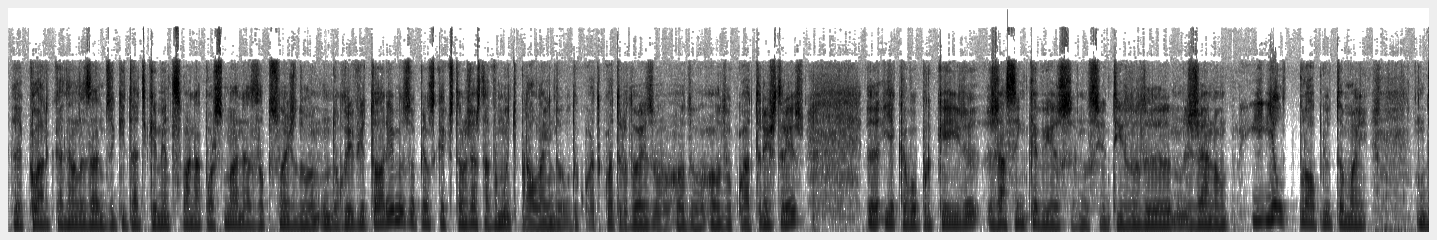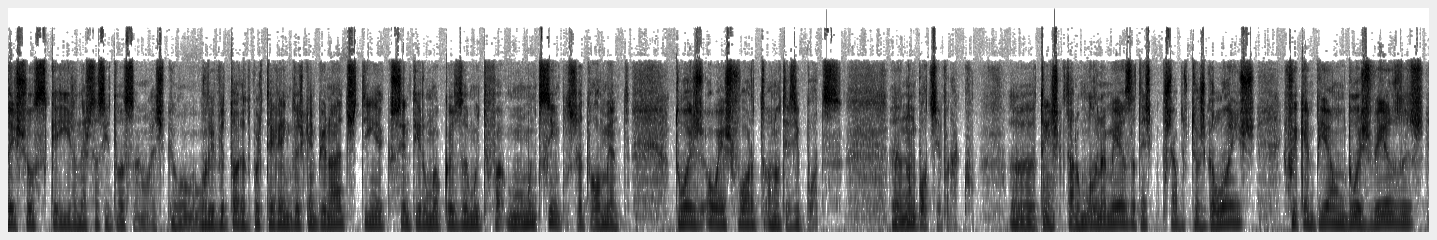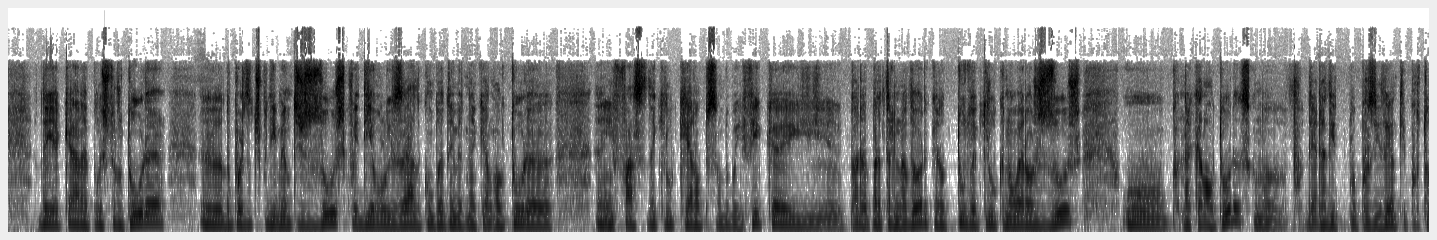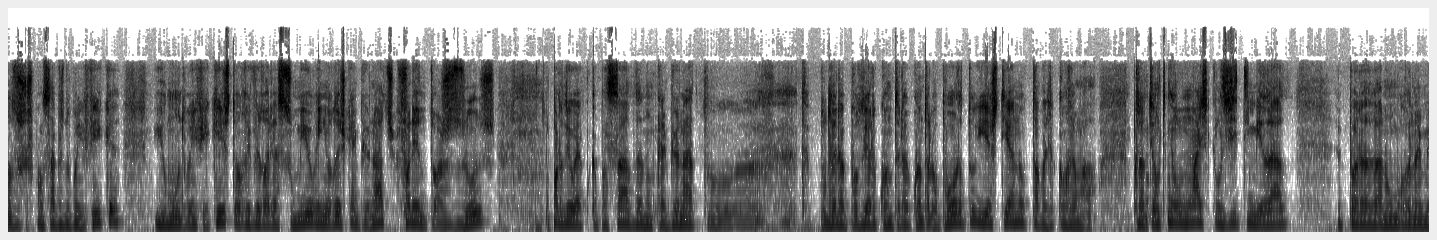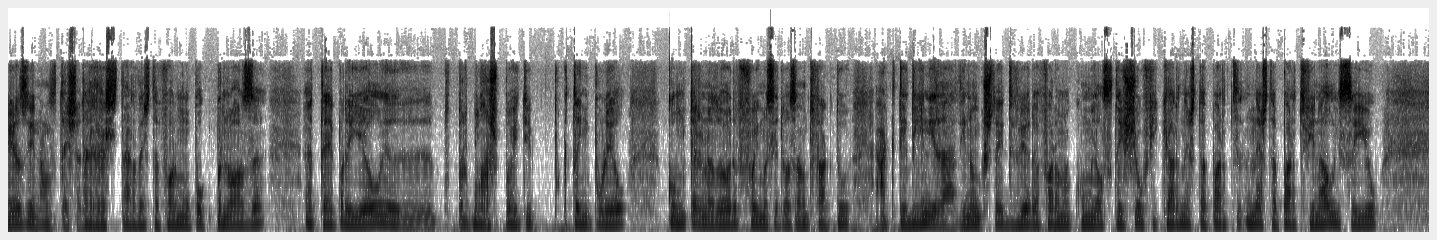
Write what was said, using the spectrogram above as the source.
Uh, claro que analisamos aqui taticamente semana após semana as opções do, do Rio Vitória, mas eu penso que a questão já estava muito para além do, do 4-4-2 ou, ou, do, ou do 4-3-3 e acabou por cair já sem cabeça, no sentido de já não. E ele próprio também deixou-se cair nesta situação. Acho que o, o Rio Vitória, depois de ter ganho dois campeonatos, tinha que sentir uma coisa muito, muito simples atualmente. Tu hoje ou és forte ou não tens hipótese. Não podes ser fraco. Uh, tens que dar um morro na mesa, tens que puxar pelos teus galões. Fui campeão duas vezes, dei a cara pela estrutura, uh, depois do despedimento de Jesus, que foi diabolizado completamente naquela altura em face daquilo que era a opção do Benfica e para, para treinador, que era tudo aquilo que não era o Jesus, o, naquela altura, segundo era dito pelo Presidente e por todos os responsáveis do Benfica, e o mundo benfiquista, o Rio assumiu, ganhou dois campeonatos, frente ao Jesus, perdeu a época passada num campeonato eh, de poder a poder contra, contra o Porto, e este ano estava-lhe a correr mal. Portanto, ele tinha mais que legitimidade para dar um morro na mesa e não se deixar arrastar desta forma um pouco penosa, até para ele, eh, pelo respeito que tenho por ele como treinador foi uma situação de facto há que ter dignidade. E não gostei de ver a forma como ele se deixou ficar nesta parte nesta parte final e saiu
